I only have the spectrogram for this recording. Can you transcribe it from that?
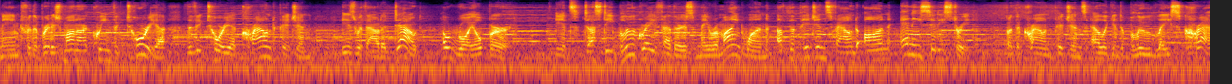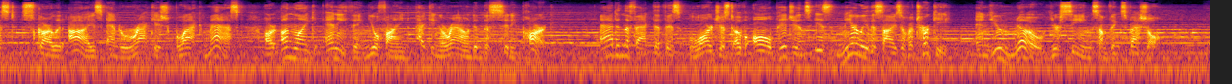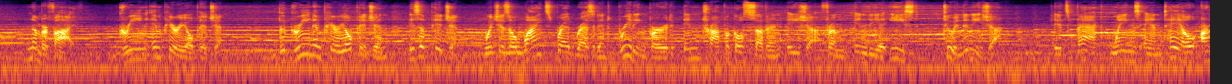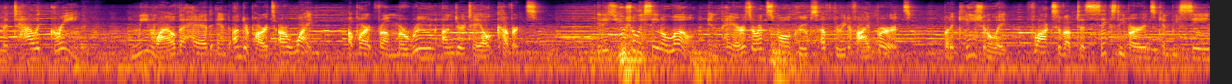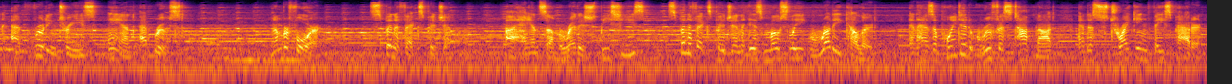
Named for the British monarch Queen Victoria, the Victoria Crowned Pigeon is without a doubt a royal bird. Its dusty blue-gray feathers may remind one of the pigeons found on any city street. But the crown pigeon's elegant blue lace crest, scarlet eyes, and rakish black mask are unlike anything you'll find pecking around in the city park. Add in the fact that this largest of all pigeons is nearly the size of a turkey, and you know you're seeing something special. Number 5. Green Imperial Pigeon. The green imperial pigeon is a pigeon which is a widespread resident breeding bird in tropical southern Asia from India east to Indonesia. Its back, wings, and tail are metallic green. Meanwhile, the head and underparts are white, apart from maroon undertail coverts. It is usually seen alone, in pairs or in small groups of three to five birds, but occasionally, flocks of up to 60 birds can be seen at fruiting trees and at roost. Number 4. Spinifex Pigeon. A handsome reddish species, Spinifex pigeon is mostly ruddy colored and has a pointed rufous topknot and a striking face pattern.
